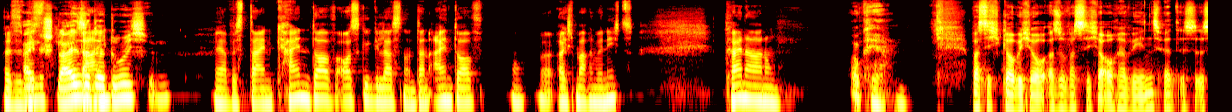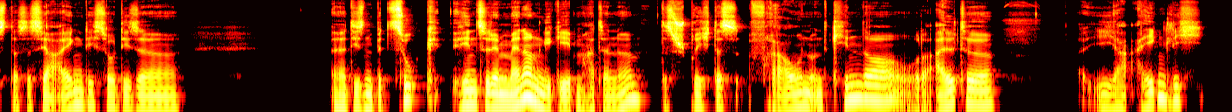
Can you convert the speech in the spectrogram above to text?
Also Eine Schneise dahin- dadurch. Ja, bis dahin kein Dorf ausgelassen und dann ein Dorf, oh, euch machen wir nichts. Keine Ahnung. Okay. Was ich glaube ich auch, also was sicher auch erwähnenswert ist, ist, dass es ja eigentlich so diese, äh, diesen Bezug hin zu den Männern gegeben hatte. Ne? Das spricht, dass Frauen und Kinder oder Alte äh, ja eigentlich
